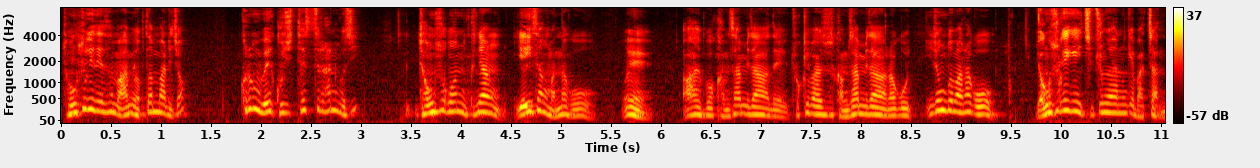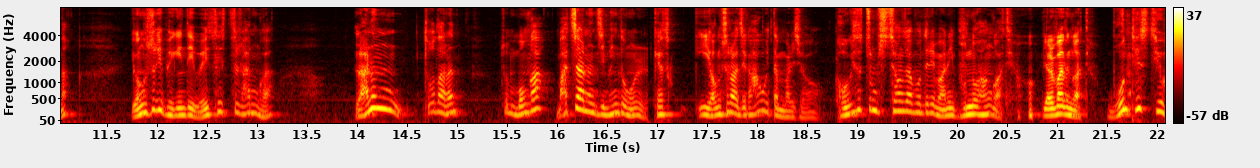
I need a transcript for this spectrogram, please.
정숙에 대해서 마음이 없단 말이죠. 그러면 왜 굳이 테스트를 하는 거지? 정숙은 그냥 예의상 만나고 예. 아, 뭐 감사합니다. 네, 좋게 봐주셔서 감사합니다라고 이 정도만 하고 영숙에게 집중하는 게 맞지 않나? 영숙이 100인데 왜 테스트를 하는 거야? 라는 또 다른 좀 뭔가 맞지 않은 지금 행동을 계속 이 영철 아재가 하고 있단 말이죠. 거기서 좀 시청자분들이 많이 분노한 것 같아요. 열받은 것 같아요. 뭔 테스트요?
